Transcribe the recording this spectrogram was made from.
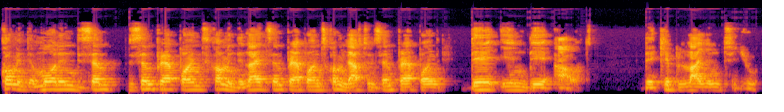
come in the morning, the same, the same prayer point, come in the night, same prayer point, come in the afternoon, same prayer point, day in, day out. They keep lying to you.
